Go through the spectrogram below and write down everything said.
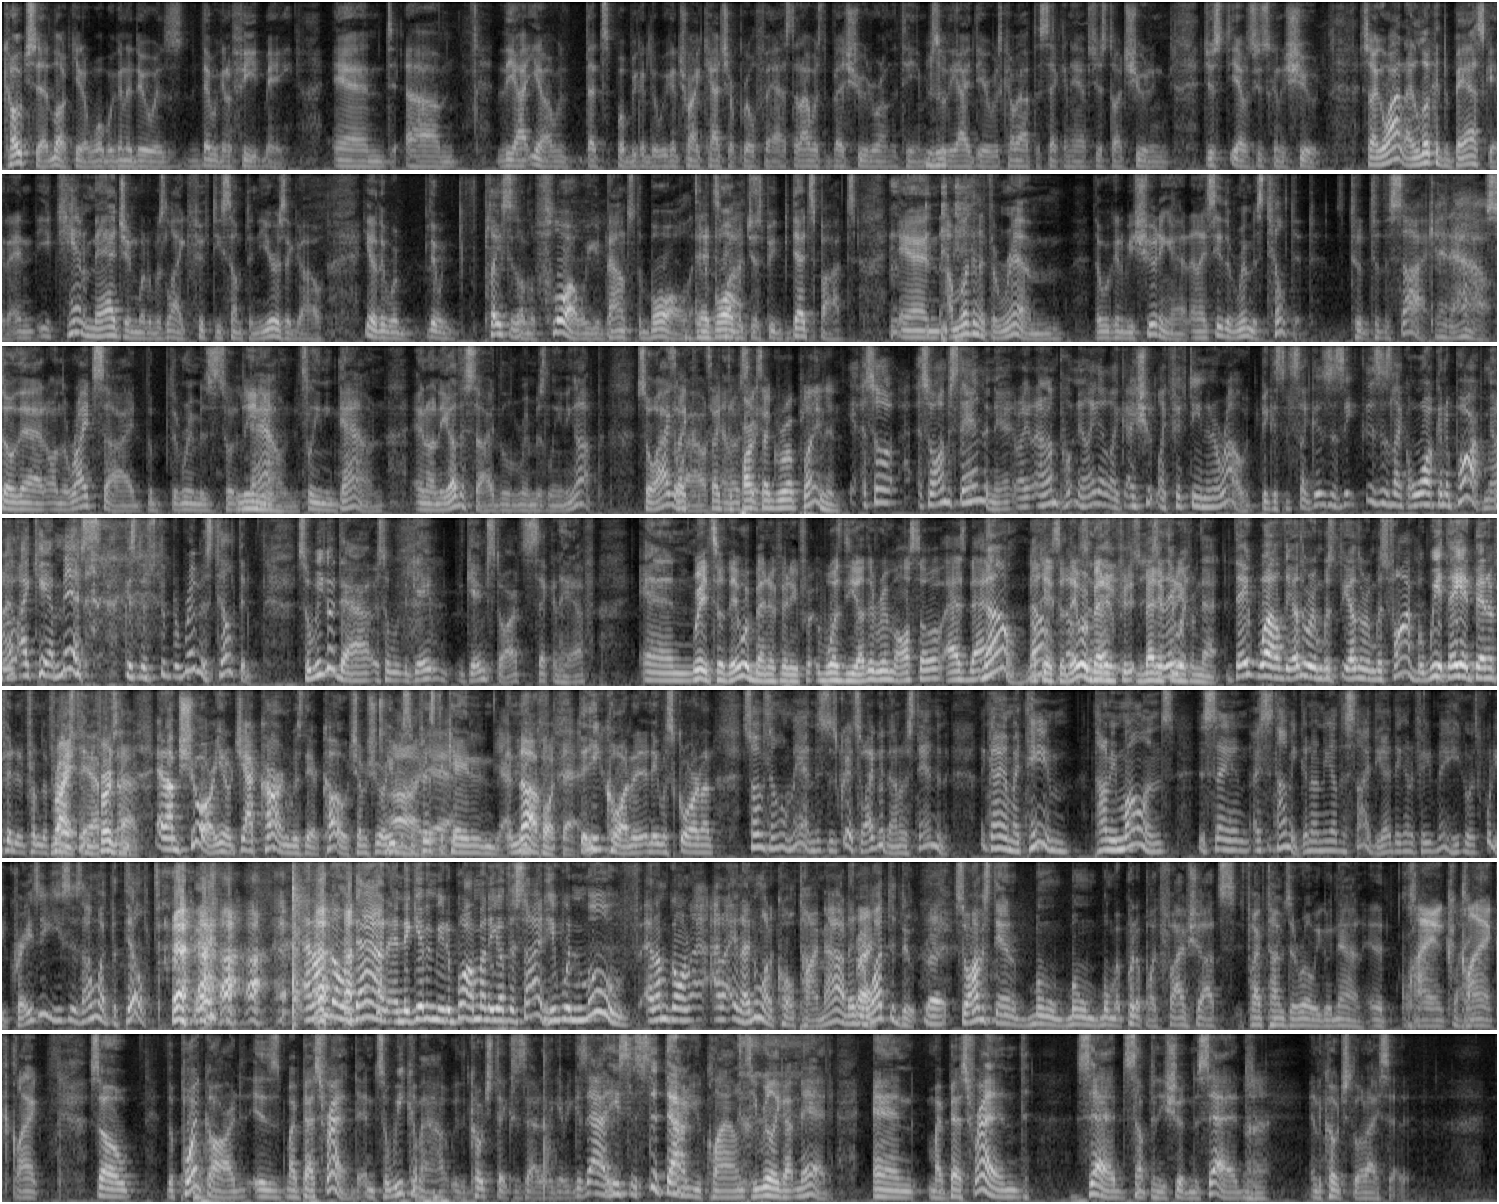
coach said, "Look, you know what we're going to do is they were going to feed me." And um, the uh, you know that's what we're gonna do. We're gonna try and catch up real fast. And I was the best shooter on the team, so the idea was come out the second half, just start shooting. Just yeah, I was just gonna shoot. So I go out and I look at the basket, and you can't imagine what it was like fifty something years ago. You know there were there were places on the floor where you'd bounce the ball, and the ball would just be dead spots. And I'm looking at the rim that we're going to be shooting at, and I see the rim is tilted to, to the side. Get out. So that on the right side, the, the rim is sort of Leaning. down. It's leaning down. And on the other side, the rim is leaning up. So I It's go like, out. it's like the I parks say- I grew up playing in. so so I'm standing there, right, and I'm putting. I got like I shoot like 15 in a row because it's like this is this is like a walk in the park, man. I, I can't miss because the stupid rim is tilted. So we go down. So the game the game starts second half, and Wait, so they were benefiting from? Was the other rim also as bad? No, no. Okay, so no. they were so benefit, so benefiting they were- from that. They well, the other room was the other room was fine, but we they had benefited from the Right, first in the first and I'm, half. and I'm sure you know Jack Curran was their coach. I'm sure he was Oh, sophisticated Yeah, he enough caught that. he caught it and he was scoring on. So I'm saying, oh man, this is great. So I go down, I'm standing. The guy on my team Tommy Mullins is saying, I says, Tommy, get on the other side. The guy they're going to feed me. He goes, What are you, crazy? He says, I want the tilt. and I'm going down, and they're giving me the ball. I'm on the other side. He wouldn't move. And I'm going, I, I, and I didn't want to call timeout. I didn't Right. know what to do. Right. So I'm standing, boom, boom, boom. I put up like five shots, five times in a row. We go down, and it clank, clank, clank. So the point guard is my best friend, and so we come out. The coach takes us out of the game. He goes out. He says, "Sit down, you clowns." He really got mad, and my best friend said something he shouldn't have said, Uh-huh. and the coach thought I said it.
